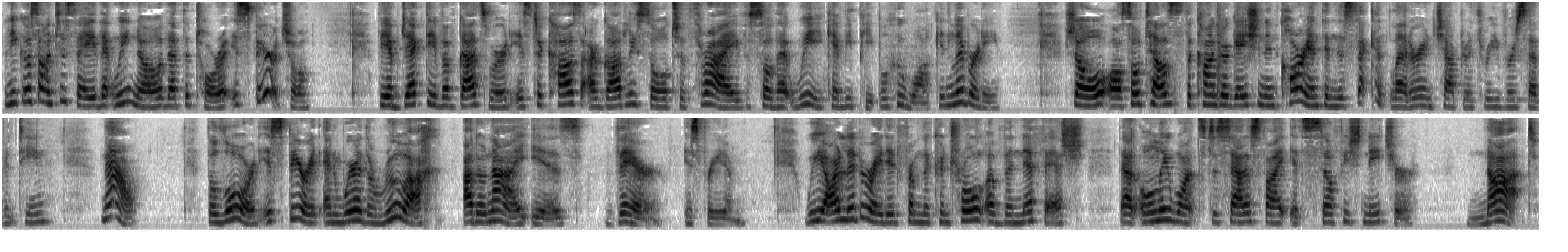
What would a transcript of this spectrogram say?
And he goes on to say that we know that the Torah is spiritual. The objective of God's Word is to cause our godly soul to thrive so that we can be people who walk in liberty. Shaul also tells the congregation in Corinth in the second letter in chapter 3, verse 17 Now, the Lord is Spirit, and where the Ruach Adonai is, there is freedom. We are liberated from the control of the Nefesh that only wants to satisfy its selfish nature, not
